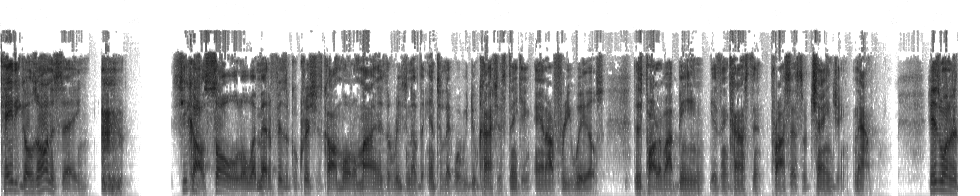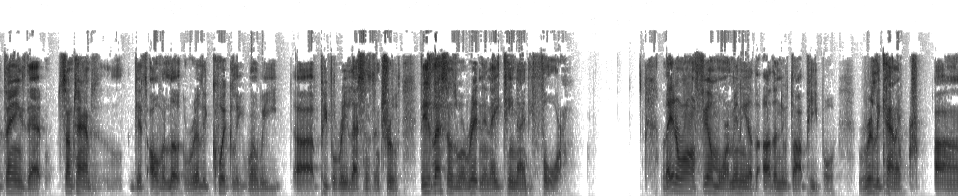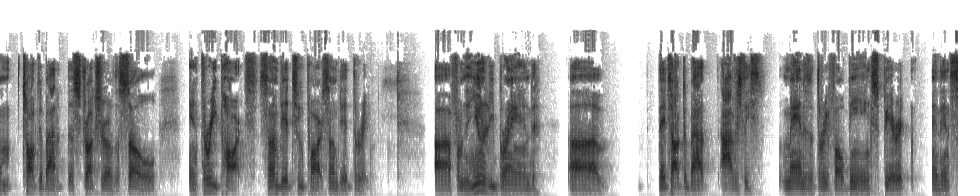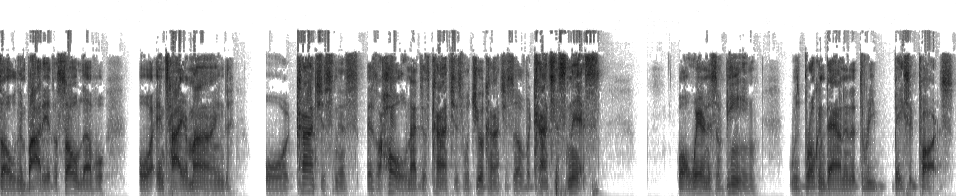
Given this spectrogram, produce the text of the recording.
Cady goes on to say, she calls soul, or what metaphysical Christians call mortal mind, is the region of the intellect where we do conscious thinking and our free wills. This part of our being is in constant process of changing. Now, here's one of the things that sometimes gets overlooked really quickly when we uh, people read lessons in truth. These lessons were written in 1894. Later on, Fillmore and many of the other New Thought people really kind of um, talked about the structure of the soul in three parts. Some did two parts, some did three. Uh, from the Unity brand, uh, they talked about obviously man is a threefold being, spirit, and then soul, and body. At the soul level, or entire mind or consciousness as a whole, not just conscious, what you're conscious of, but consciousness or awareness of being was broken down into three basic parts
